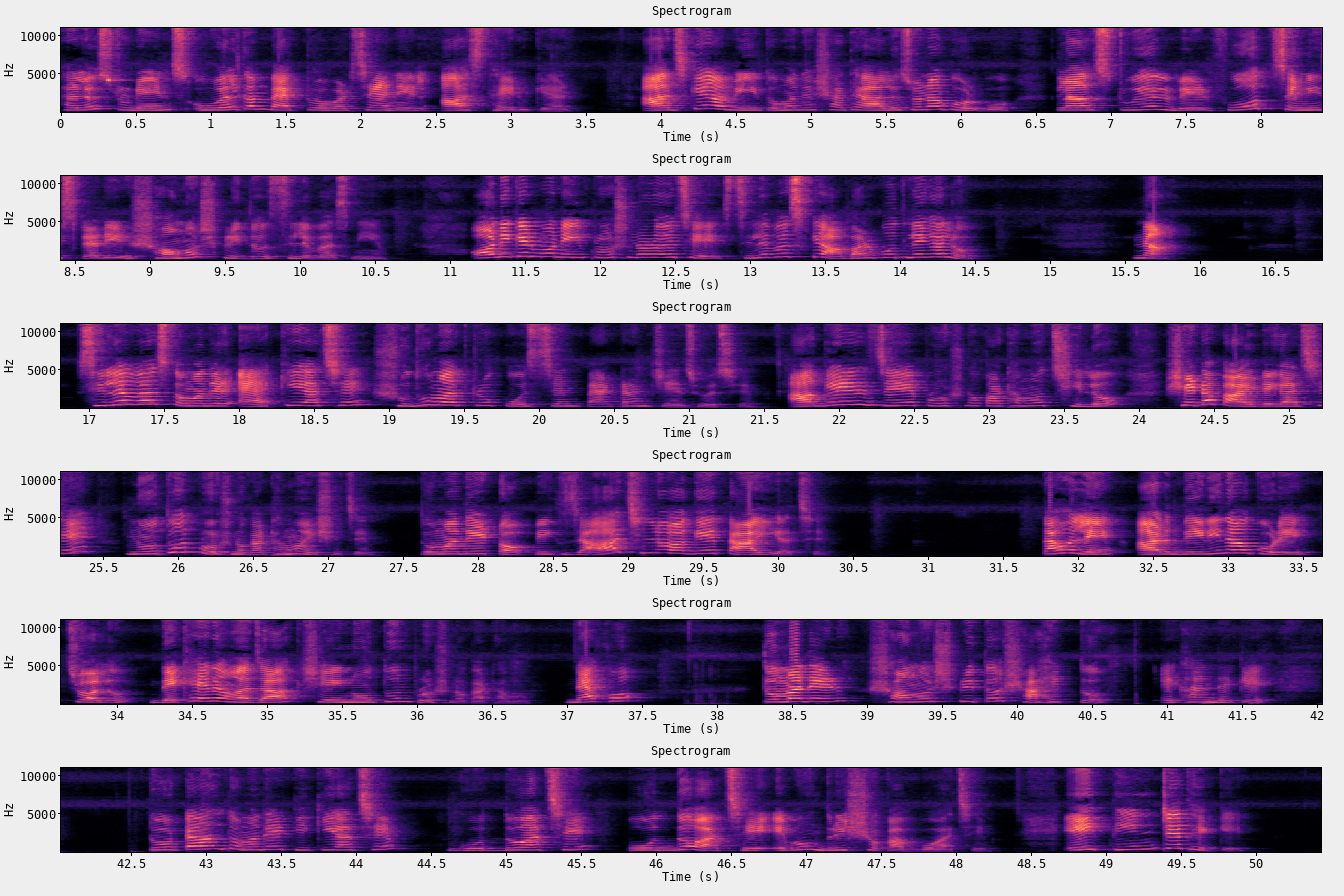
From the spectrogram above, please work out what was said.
Hello students welcome back to our channel আজ থাইরু care আজকে আমি তোমাদের সাথে আলোচনা করব ক্লাস টুয়েলভের ফোর্থ সেমিস্টারের সংস্কৃত সিলেবাস নিয়ে। অনেকের মনেই প্রশ্ন রয়েছে সিলেবাস কি আবার বদলে গেল? না সিলেবাস তোমাদের একই আছে, শুধুমাত্র কোয়েশ্চেন প্যাটার্ন চেঞ্জ হয়েছে। আগের যে প্রশ্ন কাঠামো ছিল, সেটা পাল্টে গেছে, নতুন প্রশ্ন কাঠামো এসেছে। তোমাদের টপিক যা ছিল আগে তাই আছে। তাহলে আর দেরি না করে চলো দেখে নেওয়া যাক সেই নতুন প্রশ্ন কাঠামো। দেখো, তোমাদের সংস্কৃত সাহিত্য এখান থেকে টোটাল তোমাদের কি কি আছে? গদ্য আছে, পদ্য আছে এবং দৃশ্যকাব্য আছে। এই তিনটে থেকে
